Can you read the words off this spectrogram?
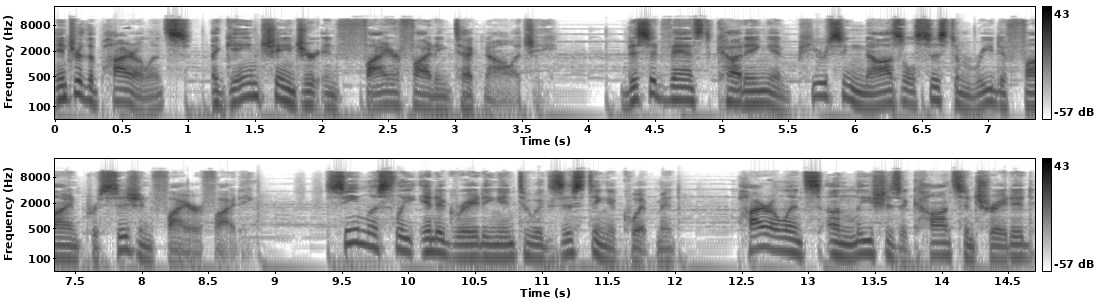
Enter the Pyrolance, a game-changer in firefighting technology. This advanced cutting and piercing nozzle system redefined precision firefighting, seamlessly integrating into existing equipment Pyrolance unleashes a concentrated,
